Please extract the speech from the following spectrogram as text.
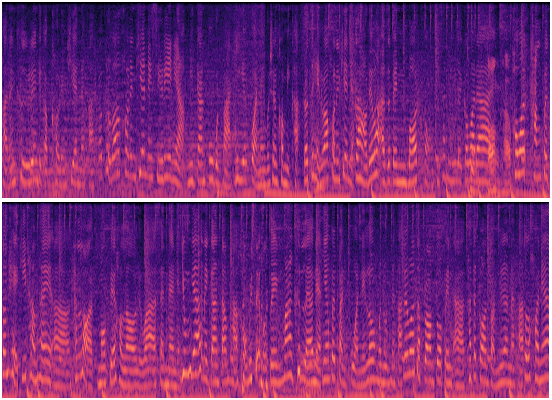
ค่ะ นั่นคือเรื่องเกี่ยวกับคอร์เรนเทียนนะคะปรากฏว่าคอร์เรนเทียนในซีรีส์เนี่ยมีการปูบทบาทให้เยอะกว่าในเวอร์ชันคอมิกค่ะ เราจะเห็นว่าคอร์เรนเทียนเนี่ยกล่าวได้ว่าอาจจะเป็นบอสของซีซั่นนี้เลยก็ว่าได้ ถูกต้องครับ เพราะว่าทั้งเป็นต้นเหตุที่ทำให้อ่าท่านหลอดมอร์เฟียสของเราหรือว่าแซนแมนเนี่ยยุ่งยากในการตามหาของพิเศษของตัวเองมากขึ้นแล้วเนี่ยยังไปปั่นป่วนในโลกมนุษย์นะคะ ไม่ว่าจะปลอมตัวเป็นอ่าฆาตกรต่อเนื่องนะคะ ตัวละครเนี่ย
